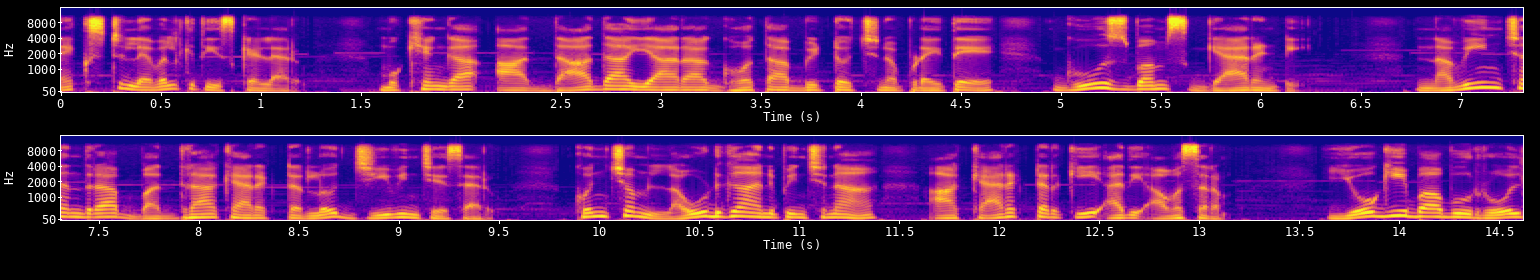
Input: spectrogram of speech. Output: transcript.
నెక్స్ట్ లెవెల్కి తీసుకెళ్ళారు. ముఖ్యంగా ఆ దాదా యారా ఘోతా బిట్ వచ్చినప్పుడైతే goose bumps guarantee. Naveen Chandra Bhadra క్యారెక్టర్లో జీవించేశారు. కొంచెం లౌడ్గా అనిపించినా ఆ క్యారెక్టర్కి అది అవసరం. యోగిబాబు రోల్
